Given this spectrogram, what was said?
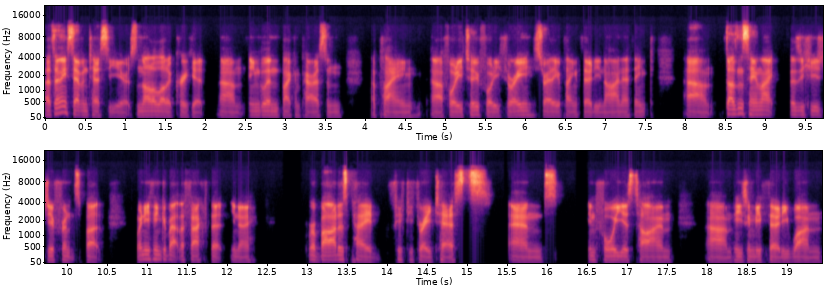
That's only seven tests a year. It's not a lot of cricket. Um, England, by comparison, are playing uh, 42, 43. Australia playing 39, I think. Um, doesn't seem like there's a huge difference, but when you think about the fact that, you know, Rabada's paid 53 tests and in four years' time, um, he's going to be 31,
